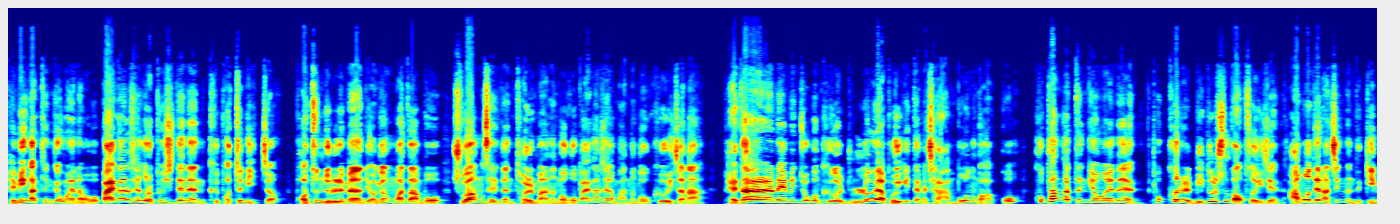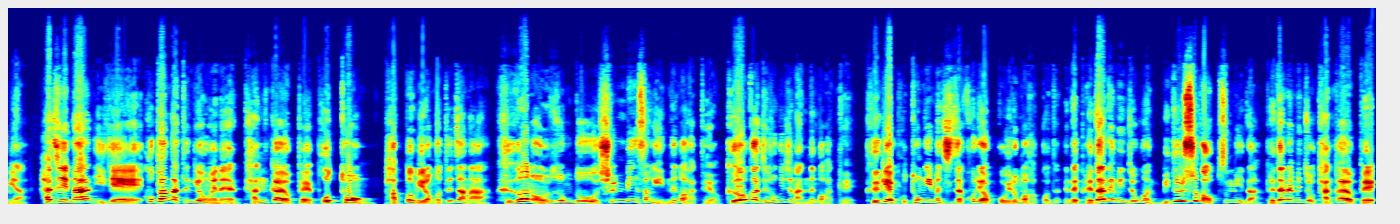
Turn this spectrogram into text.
배민 같은 경우에는 뭐 빨간색으로 표시되는 그 버튼이 있죠. 버튼 누르면 영역마다 뭐 주황색은 덜 많은 거고 빨간색은 많은 거고 그거 있잖아. 배달의 민족은 그걸 눌러야 보이기 때문에 잘 안 보는 것 같고 쿠팡 같은 경우에는 포크를 믿을 수가 없어 이젠 아무데나 찍는 느낌이야. 하지만 이제 쿠팡 같은 경우에는 단가 옆에 보통 바쁨 이런 거 뜨잖아. 그건 어느 정도 신빙성이 있는 것 같아요. 그거까지 속이진 않는 것 같아. 그게 보통이면 진짜 콜이 없고 이런 것 같거든. 근데 배달의 민족은 믿을 수가 없습니다. 배달의 민족 단가 옆에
